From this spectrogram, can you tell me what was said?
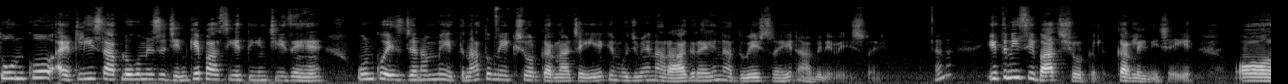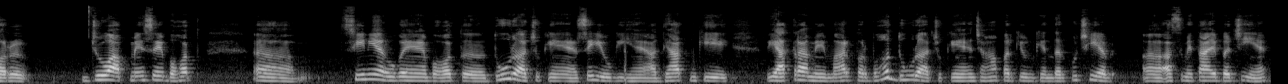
तो उनको एटलीस्ट आप लोगों में से जिनके पास ये तीन चीज़ें हैं उनको इस जन्म में इतना तो मेक श्योर करना चाहिए कि मुझमें ना राग रहे ना द्वेष रहे ना अभिनिवेश रहे है ना? इतनी सी बात श्योर कर, कर लेनी चाहिए। और जो आप में से बहुत सीनियर हो गए हैं, बहुत दूर आ चुके हैं, ऐसे योगी हैं अध्यात्म की यात्रा में मार्ग पर बहुत दूर आ चुके हैं, जहाँ पर कि उनके अंदर कुछ ही अस्मिताएँ बची हैं।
